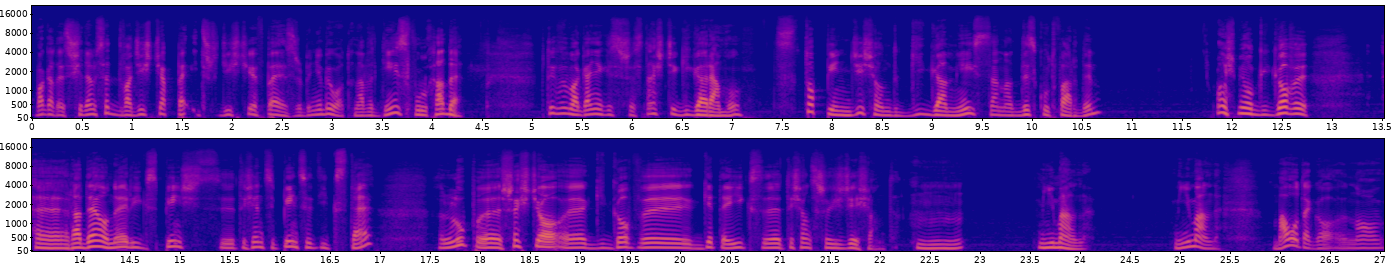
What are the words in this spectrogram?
uwaga, to jest 720p i 30 fps, żeby nie było, to nawet nie jest Full HD. W tych wymaganiach jest 16 GB RAMu, 150 GB miejsca na dysku twardym, 8-gigowy e, Radeon RX 5500 XT lub 6-gigowy GTX 1060. Minimalne. Minimalne. Mało tego, no,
